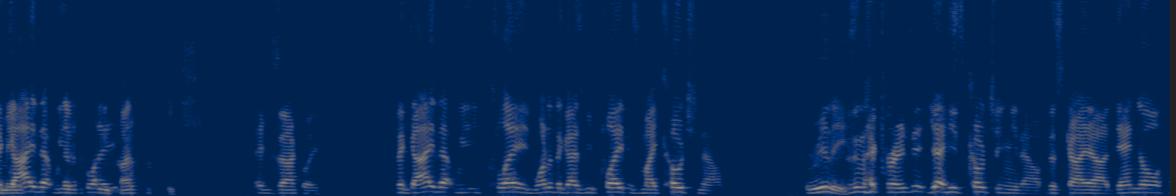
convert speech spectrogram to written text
The guy that we played. Countries. Exactly the guy that we played, one of the guys we played, is my coach now. Really? Isn't that crazy? Yeah, he's coaching me now. This guy, uh, Daniel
